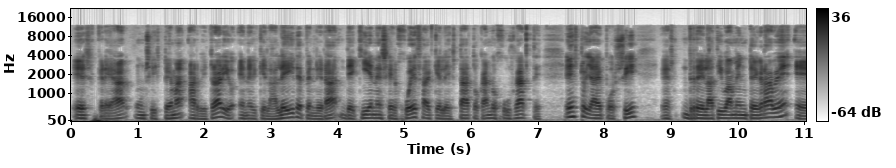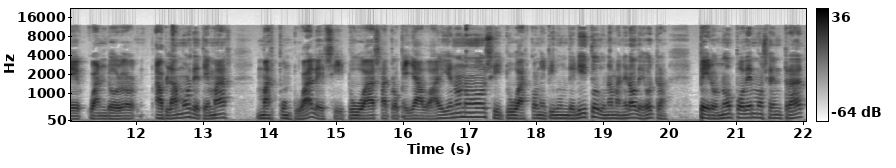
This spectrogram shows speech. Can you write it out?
es crear un sistema arbitrario en el que la ley dependerá de quién es el juez al que le está tocando juzgarte. Esto ya de por sí es relativamente grave eh, cuando hablamos de temas más puntuales, si tú has atropellado a alguien o no, si tú has cometido un delito de una manera o de otra, pero no podemos entrar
